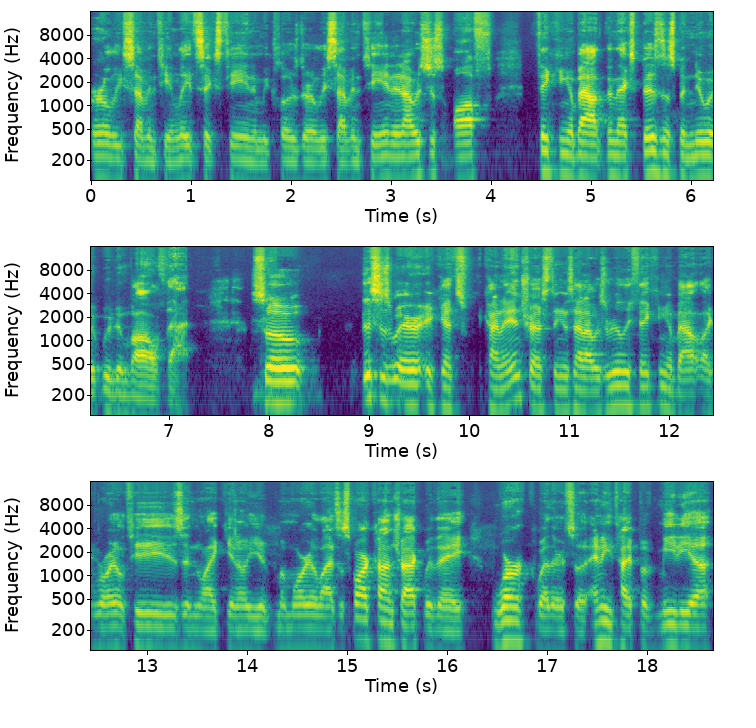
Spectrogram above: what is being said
early 17, late 16, and we closed early 17. And I was just off thinking about the next business, but knew it would involve that. So this is where it gets kind of interesting is that I was really thinking about like royalties and like, you know, you memorialize a smart contract with a work, whether it's a, any type of media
